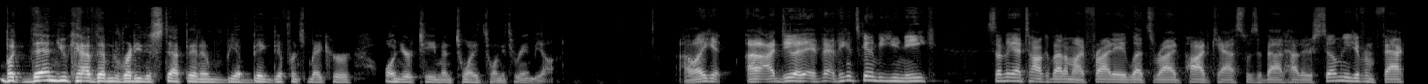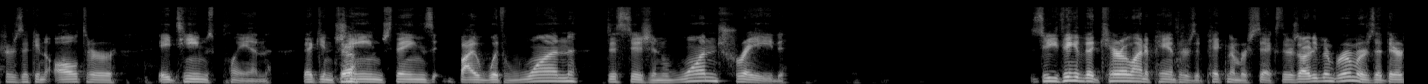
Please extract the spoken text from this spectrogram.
But then you have them ready to step in and be a big difference maker on your team in 2023 and beyond. I like it. Uh, I do. I think it's going to be unique something I talk about on my Friday Let's Ride podcast was about how there's so many different factors that can alter a team's plan that can Yeah. change things by with one decision, one trade. So you think of the Carolina Panthers at pick number six. There's already been rumors that they're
